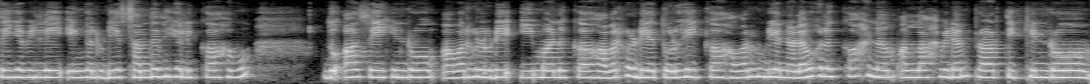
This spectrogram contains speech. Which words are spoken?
செய்யவில்லை. எங்களுடைய சந்ததிகளுக்காகவும் துஆ செய்கின்றோம். அவர்களுடைய ஈமானுக்காக அவர்களுடைய தொழுகைக்காக அவர்களுடைய நலவுகளுக்காக நாம் அல்லாஹ்விடம் பிரார்த்திக்கின்றோம்.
